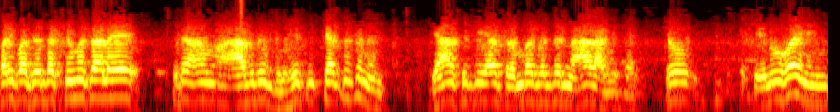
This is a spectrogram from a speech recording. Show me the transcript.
ફરી પાછું દક્ષિણમાં ચાલે. એટલે આમ આ બધું ગૃહિત વિખ્યાત છે ને. જ્યાં સુધી આ ક્રમબદ્ધ ના લાગે છે. તો પેલું હોય ને,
